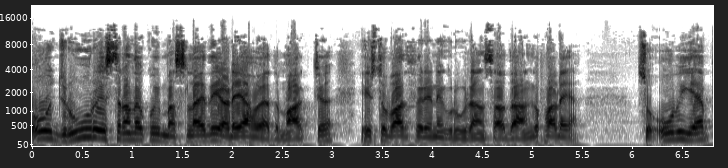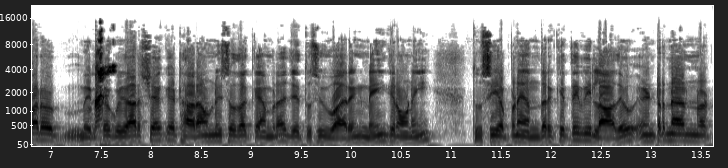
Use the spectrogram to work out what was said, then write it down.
ਉਹ ਜ਼ਰੂਰ ਇਸ ਤਰ੍ਹਾਂ ਦਾ ਕੋਈ ਮਸਲਾ ਇਹਦੇ ਅੜਿਆ ਹੋਇਆ ਦਿਮਾਗ 'ਚ। ਇਸ ਤੋਂ ਬਾਅਦ ਫਿਰ ਇਹਨੇ ਗੁਰੂ ਗ੍ਰੰਥ ਸਾਹਿਬ ਦਾ ਅੰਗ ਫਾੜਿਆ। ਸੋ ਉਹ ਵੀ ਹੈ ਪਰ ਮੇਰੀ ਤਾਂ ਗੁਜ਼ਾਰਿਸ਼ ਹੈ ਕਿ 18 1900 ਦਾ ਕੈਮਰਾ ਜੇ ਤੁਸੀਂ ਵਾਇਰਿੰਗ ਨਹੀਂ ਕਰਾਉਣੀ ਤੁਸੀਂ ਆਪਣੇ ਅੰਦਰ ਕਿਤੇ ਵੀ ਲਾ ਦਿਓ ਇੰਟਰਨੈਟ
